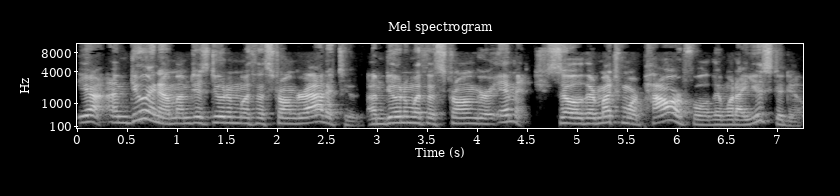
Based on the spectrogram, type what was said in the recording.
Yeah, I'm doing them. I'm just doing them with a stronger attitude. I'm doing them with a stronger image. So they're much more powerful than what I used to do.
